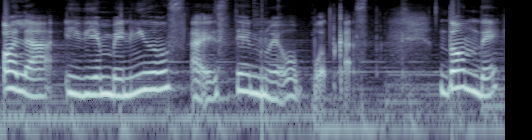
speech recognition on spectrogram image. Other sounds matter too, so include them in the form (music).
Hola y bienvenidos a este nuevo podcast, donde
